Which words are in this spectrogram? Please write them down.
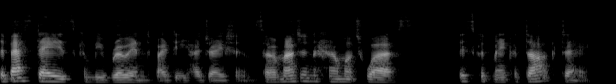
The best days can be ruined by dehydration, so imagine how much worse this could make a dark day.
